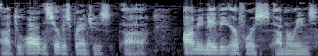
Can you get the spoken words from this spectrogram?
uh, to all the service branches, uh, Army, Navy, Air Force, uh, Marines,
